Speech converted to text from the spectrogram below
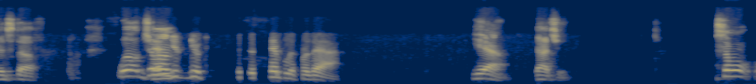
Good stuff. Well, John, you, you it's a template for that. yeah, got you. So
